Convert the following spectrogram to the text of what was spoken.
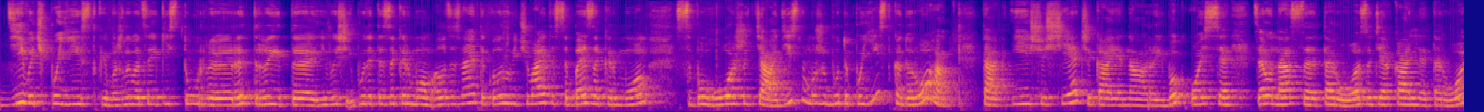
дівич поїздки, можливо, це якийсь тур, е, ретрит, е, і ви і будете за кермом. Але ви знаєте, коли ви відчуваєте себе за кермом свого життя, дійсно може бути поїздка, дорога. Так, і що ще чекає на рибок? Ось е, це у нас е, таро, зодіакальне таро.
